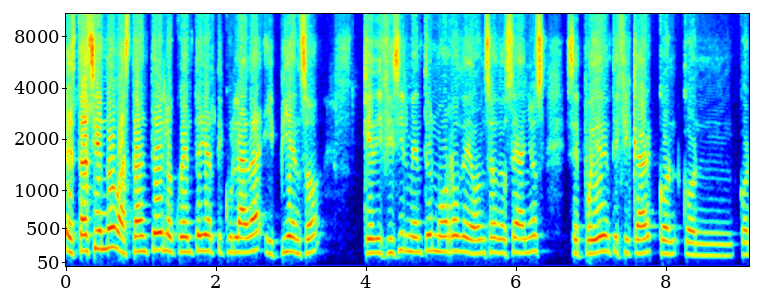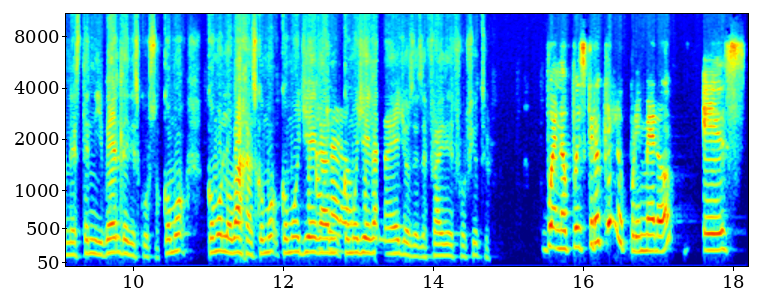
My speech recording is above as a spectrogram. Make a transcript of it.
Está siendo bastante elocuente y articulada y pienso que difícilmente un morro de 11 o 12 años se puede identificar con, con, con este nivel de discurso. ¿Cómo, cómo lo bajas? ¿Cómo, cómo, llegan, ah, claro. ¿Cómo llegan a ellos desde Friday for Future? Bueno, pues creo que lo primero es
